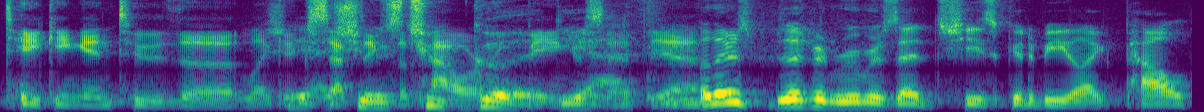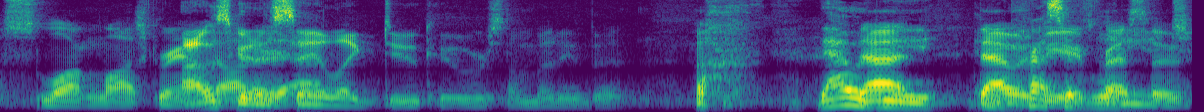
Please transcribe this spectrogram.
taking into the like Yeah, she accepting the too power good, of being yeah. a Sith. Yeah, well, there's there's been rumors that she's going to be like Palp's long lost granddaughter. I was gonna say like Dooku or somebody, but That would that be an that would be impressive, impressive. lineage,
